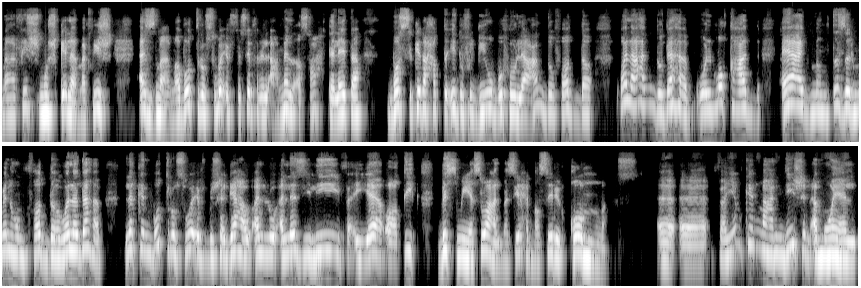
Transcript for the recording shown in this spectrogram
ما فيش مشكلة ما فيش أزمة. ما بطرس وقف في سفر الأعمال أصحاح ثلاثة بص كده حط ايده في جيوبه لا عنده فضة ولا عنده ذهب والمقعد قاعد منتظر منهم فضة ولا ذهب. لكن بطرس وقف بشجاعة وقال له الذي لي فإياه أعطيك باسم يسوع المسيح النصيري قم. آآ آآ فيمكن ما عنديش الأموال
